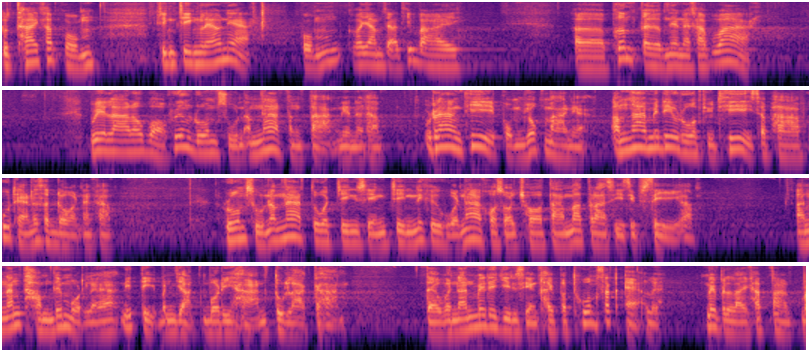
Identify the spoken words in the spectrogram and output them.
สุดท้ายครับผมจริง ๆ แล้วเนี่ยผมพยายามจะอธิบาย เพิ่มเติมเนี่ยนะครับว่า เวลาเราบอกเรื่องรวมศูนย์อำนาจต่างๆเนี่ยนะครับ ร่างที่ผมยกมาเนี่ยอำนาจไม่ได้รวมอยู่ที่สภาผู้แทนราษฎรนะครับ รวมศูนย์อำนาจตัวจริงเสียงจริงนี่คือหัวหน้าคอสช ตามมาตรา 44 ครับ อันนั้นทำได้หมดแล้วนิติบัญญัติบริหารตุลาการ แต่วันนั้นไม่ได้ยินเสียงใครประท้วงสักแอะเลย ไม่เป็นไรครับผ่านไป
